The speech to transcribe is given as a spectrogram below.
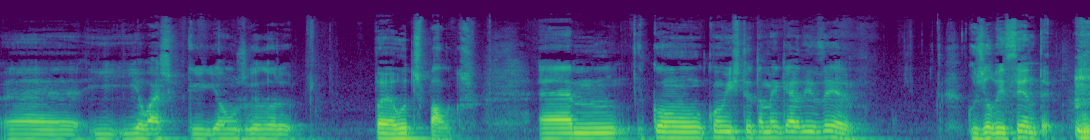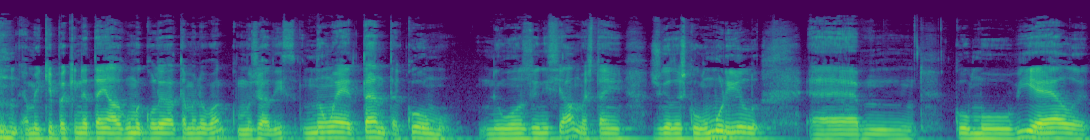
Uh, e, e, eu acho que é um jogador para outros palcos. Um, com, com isto eu também quero dizer o Gil Vicente é uma equipa que ainda tem alguma qualidade também no banco, como já disse, não é tanta como no 11 inicial, mas tem jogadores como o Murilo, um, como o Biel,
